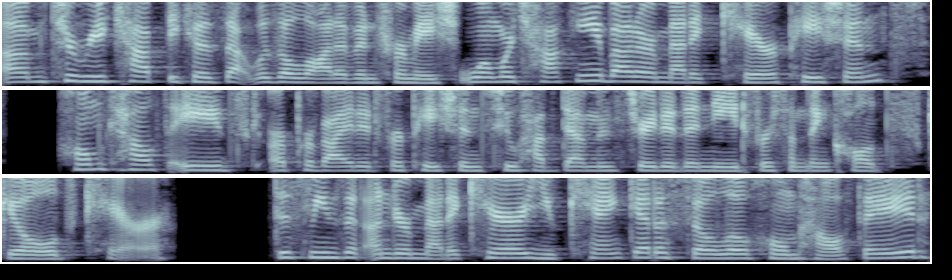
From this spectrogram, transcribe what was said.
um, to recap, because that was a lot of information. When we're talking about our Medicare patients, home health aides are provided for patients who have demonstrated a need for something called skilled care. This means that under Medicare, you can't get a solo home health aide.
